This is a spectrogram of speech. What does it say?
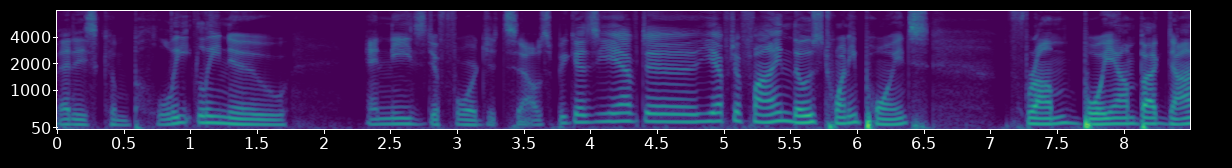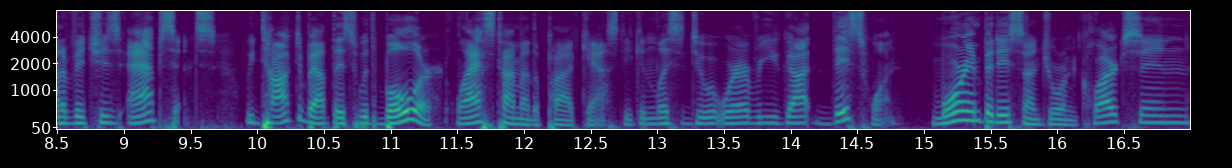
that is completely new and needs to forge itself because you have to you have to find those 20 points from Boyan Bogdanovich's absence. We talked about this with Bowler last time on the podcast. You can listen to it wherever you got this one. More impetus on Jordan Clarkson,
